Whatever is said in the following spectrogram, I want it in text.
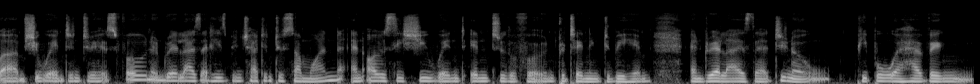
um, she went into his phone and realized that he's been chatting to someone, and obviously she went into the phone pretending to be him, and realized that you know people were having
